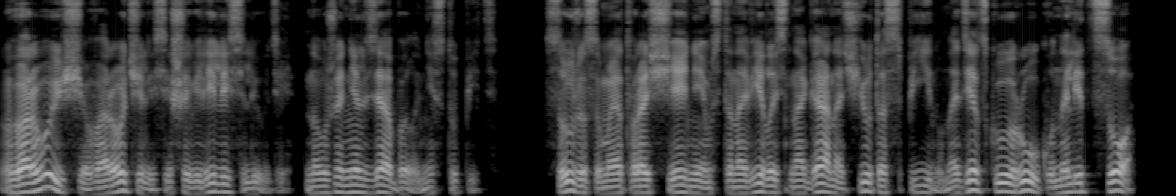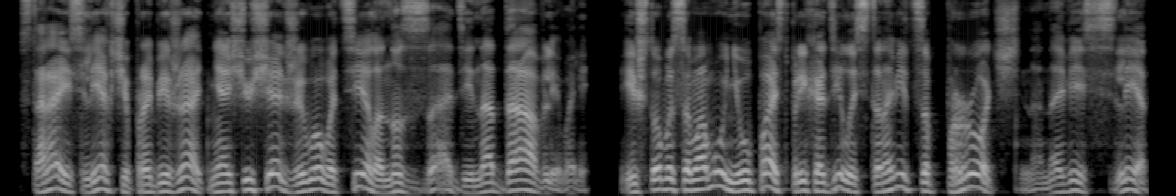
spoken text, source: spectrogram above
Во рву еще ворочались и шевелились люди, но уже нельзя было не ступить. С ужасом и отвращением становилась нога на чью-то спину, на детскую руку, на лицо, стараясь легче пробежать, не ощущать живого тела, но сзади надавливали. И чтобы самому не упасть, приходилось становиться прочно на весь след.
